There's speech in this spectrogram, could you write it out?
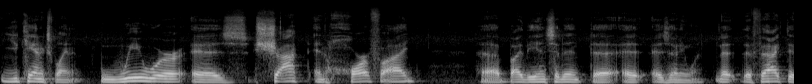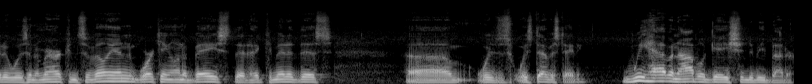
You can't explain it. We were as shocked and horrified uh, by the incident uh, as anyone. The, the, fact that it was an American civilian working on a base that had committed this um, was, was devastating. we have an obligation to be better.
